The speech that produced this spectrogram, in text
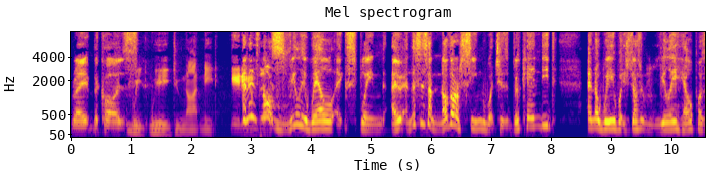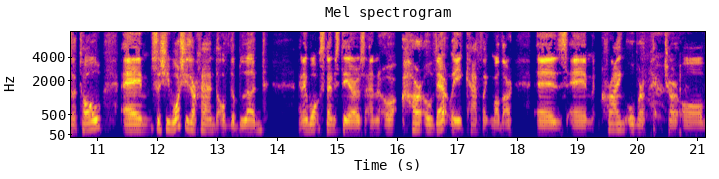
right? Because we we do not need any and it's not really well explained out. And this is another scene which is bookended in a way which doesn't really help us at all. Um, so she washes her hand of the blood and then walks downstairs, and her overtly Catholic mother is um, crying over a picture of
